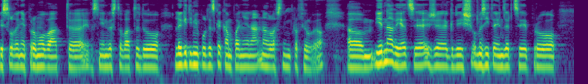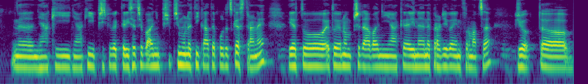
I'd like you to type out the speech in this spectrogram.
vysloveně promovat, eh, vlastně investovat do legitimní politické kampaně na, na vlastním profilu. Jo. Um, jedna věc je, že když omezíte inzerci pro nějaký, nějaký příspěvek, který se třeba ani přímo netýká té politické strany. Je to, je to jenom předávání nějaké jiné nepravdivé informace. Že to,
